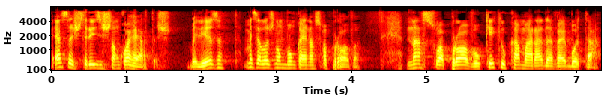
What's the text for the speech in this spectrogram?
Essas três estão corretas, beleza? Mas elas não vão cair na sua prova. Na sua prova, o que, que o camarada vai botar?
